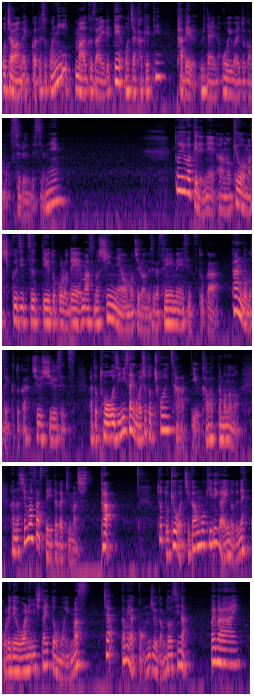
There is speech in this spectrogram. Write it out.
お茶碗が一個あってそこに、まあ具材入れてお茶かけて食べるみたいなお祝いとかもするんですよね。というわけでね、あの、今日はまあ祝日っていうところで、まあその新年はもちろんですが、生命節とか、単語の節句とか、中秋節、あと当時に最後はちょっとチョイツァーっていう変わったものの話もさせていただきました。ちょっと今日は時間もキリがいいのでね、これで終わりにしたいと思います。じゃあ、今日は講就咁多先啦，拜拜。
